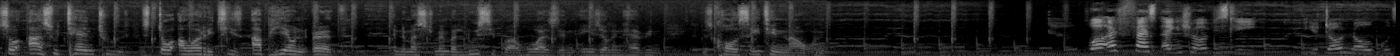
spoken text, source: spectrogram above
So as we tend to store our riches up here on earth, and you must remember Lucifer, who was an angel in heaven, is called Satan now. Well, at first, sure obviously you don't know good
